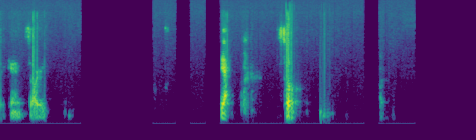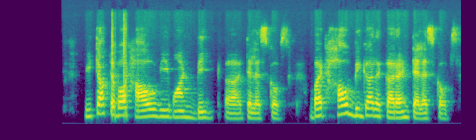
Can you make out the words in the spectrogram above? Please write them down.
second, sorry. Yeah, so we talked about how we want big uh, telescopes, but how big are the current telescopes?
